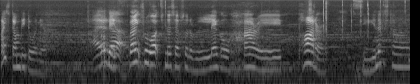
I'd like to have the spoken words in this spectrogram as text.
Nice Dumbledore there. I don't Okay, know. thanks for watching this episode of Lego Harry Potter. See you next time.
